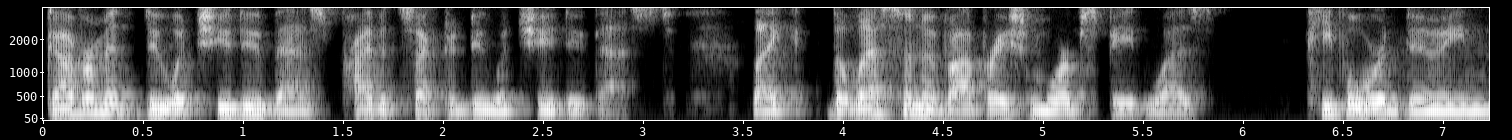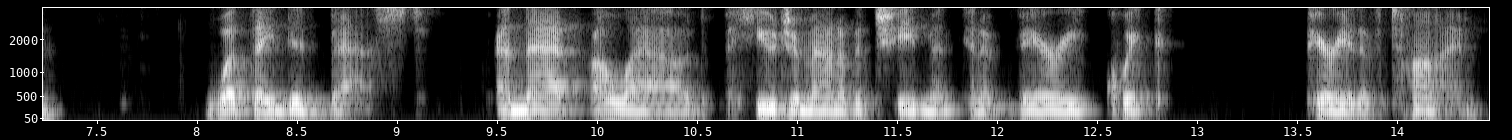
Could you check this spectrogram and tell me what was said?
Government do what you do best, private sector do what you do best. Like the lesson of Operation Warp Speed was people were doing what they did best. And that allowed a huge amount of achievement in a very quick period of time.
